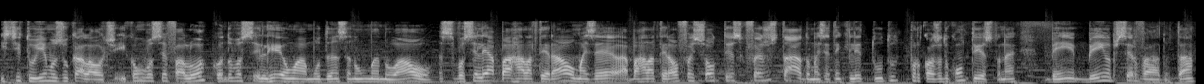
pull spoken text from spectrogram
instituímos o call-out. E como você falou, quando você lê uma mudança num manual, se você lê a barra lateral, mas é a barra lateral foi só o texto que foi ajustado, mas você tem que ler tudo por causa do contexto, né? Bem, bem observado, tá?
